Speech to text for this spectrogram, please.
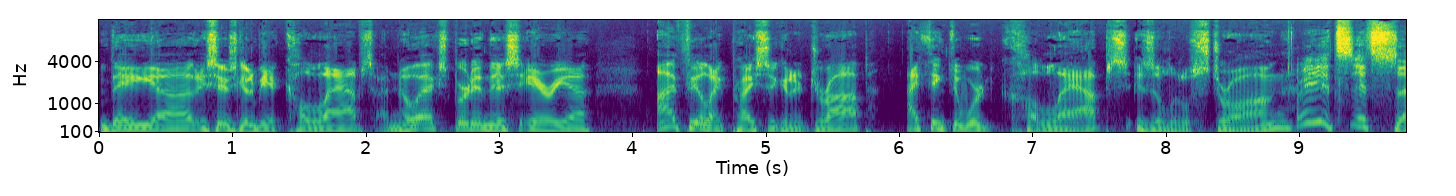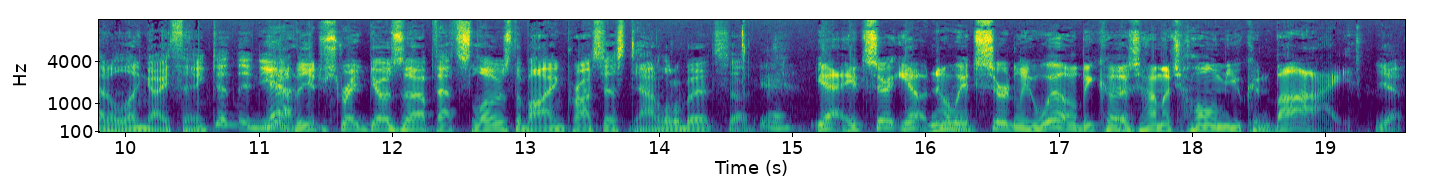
they uh, they say there's going to be a collapse. I'm no expert in this area. I feel like prices are going to drop. I think the word collapse is a little strong. I mean, it's it's settling. I think. And, and, yeah, Yeah. the interest rate goes up. That slows the buying process down a little bit. So yeah, Yeah, it's cer- yeah no, it certainly will because how much home you can buy. yes,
